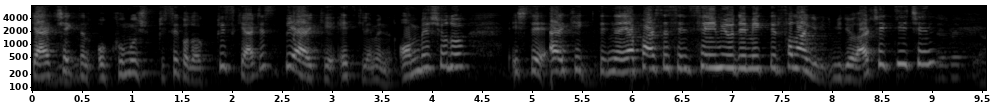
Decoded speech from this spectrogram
gerçekten okumuş psikolog, psikiyatrist bir erkeği etkilemenin 15 yolu işte erkek ne yaparsa seni sevmiyor demektir falan gibi videolar çektiği için Evet ya.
